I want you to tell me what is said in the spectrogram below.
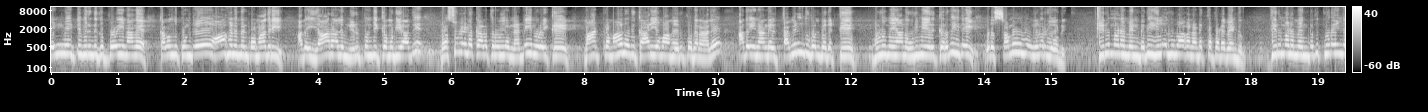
பெண் வீட்டு விருந்துக்கு போய் நாங்க கலந்து கொண்டே ஆகணும் என்ற மாதிரி அதை யாராலும் நிர்பந்திக்க முடியாது. ரசூலன காலத்தில் உள்ள நடைமுறைக்கு மாற்றமான ஒரு காரியமாக இருப்பதனால அதை நாங்கள் தவிர்ந்து கொள்வதற்கு முழுமையான உரிமை இருக்கிறது. இதை ஒரு சமூக உணர்வோடு திருமணம் என்பது இலகுவாக நடத்தப்பட வேண்டும். திருமணம் என்பது குறைந்த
